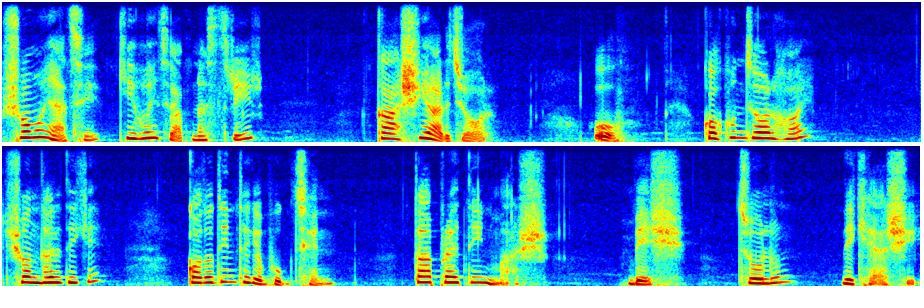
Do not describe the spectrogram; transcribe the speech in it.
সময় আছে। কি হয়েছে আপনার স্ত্রীর? কাশি আর জ্বর। ও কখন জ্বর হয়? সন্ধ্যার দিকে। কতদিন থেকে ভুগছেন? তা প্রায় তিন মাস। বেশ, চলুন, দেখে আসি।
